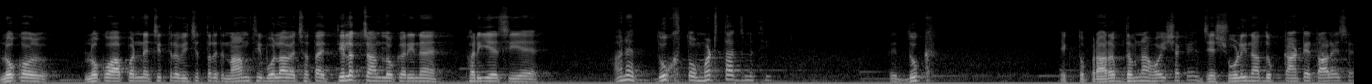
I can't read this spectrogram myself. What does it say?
લોકો લોકો આપણને ચિત્ર વિચિત્ર નામથી બોલાવે, છતાંય તિલક ચાંદલો કરીને ફરીએ છીએ. અને દુઃખ તો મટતા જ નથી. તે દુઃખ એક તો પ્રારબ્ધમના હોઈ શકે, જે શોળીના દુઃખ કાંટે ટાળે છે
